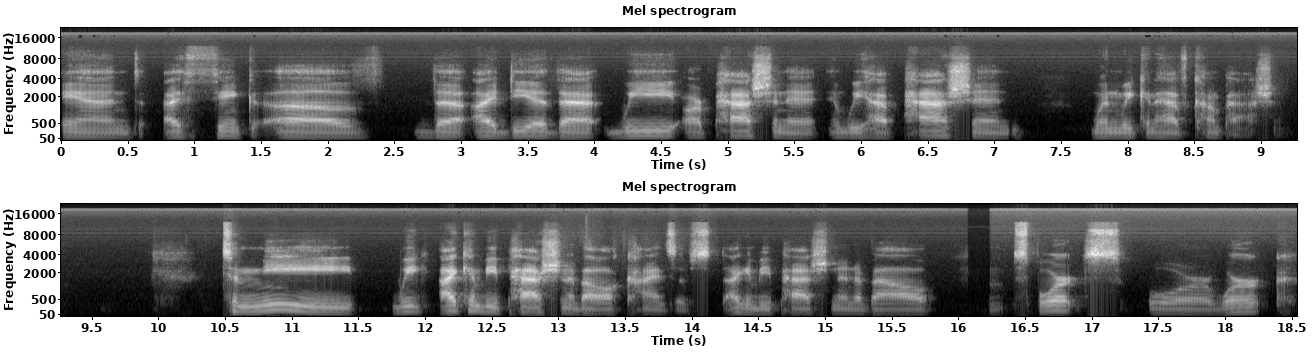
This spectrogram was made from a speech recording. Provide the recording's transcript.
and I think of the idea that we are passionate and we have passion when we can have compassion to me we i can be passionate about all kinds of i can be passionate about sports or work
